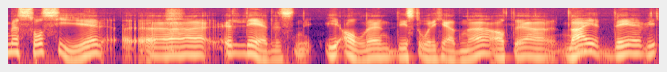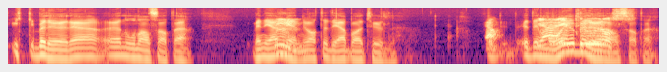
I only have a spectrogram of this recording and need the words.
men så sier ledelsen i alle de store kjedene at nei, det vil ikke berøre noen ansatte. Men jeg mm. mener jo at det er bare tull. Ja. Det, det må jo berøre ansatte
